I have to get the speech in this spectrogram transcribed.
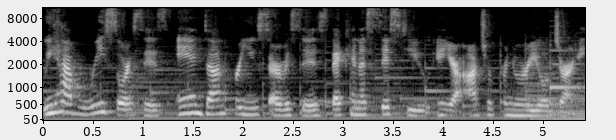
We have resources and done for you services that can assist you in your entrepreneurial journey.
